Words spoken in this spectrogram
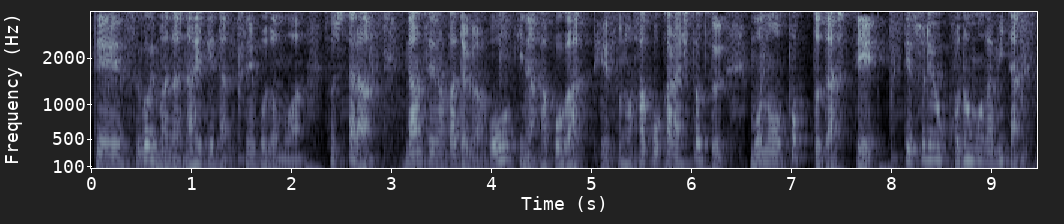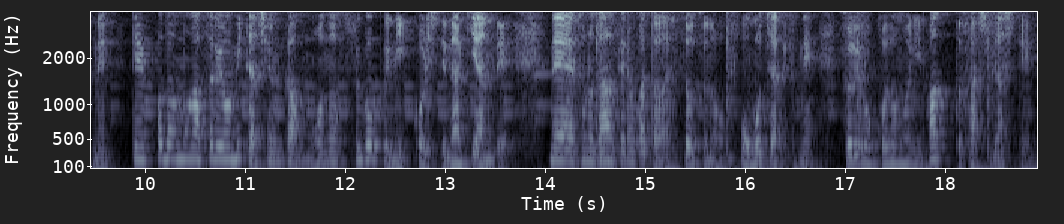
で、すごいまだ泣いてたんですね、子供は。そしたら、男性の方が大きな箱があって、その箱から一つ物をポッと出して、で、それを子供が見たんですね。で、子供がそれを見た瞬間、ものすごくにっこりして泣き止んで、で、その男性の方は一つのおもちゃですね。それを子供にパッと差し出して、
